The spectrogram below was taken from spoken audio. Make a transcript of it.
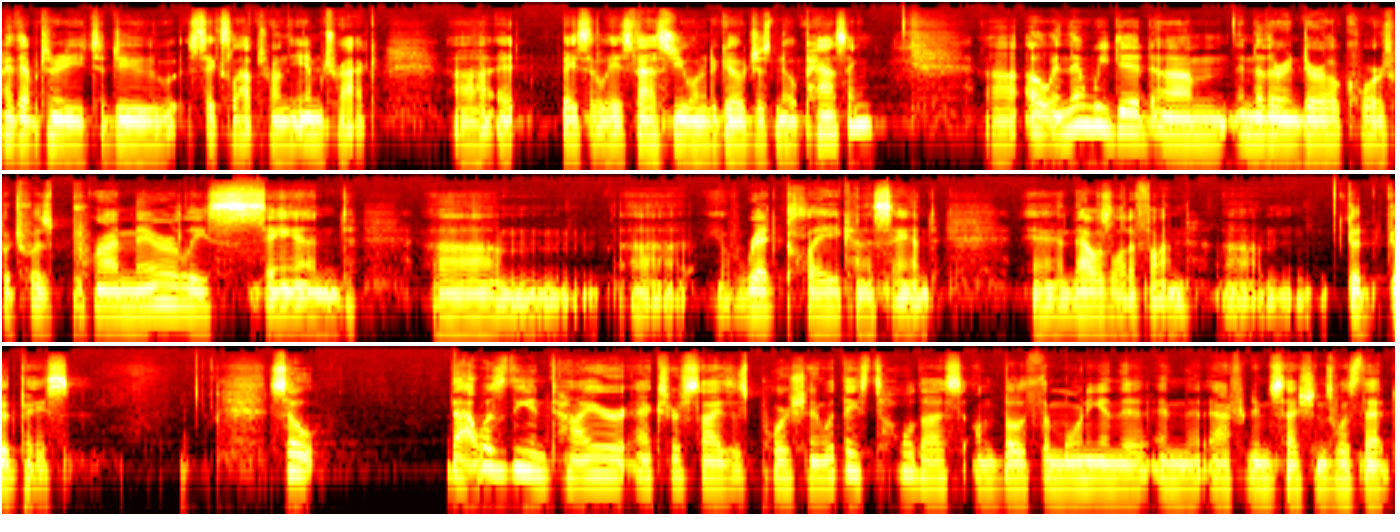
had the opportunity to do six laps around the M track uh, at basically as fast as you wanted to go, just no passing. Uh, oh, and then we did um, another enduro course, which was primarily sand, um, uh, you know, red clay kind of sand, and that was a lot of fun. Um, good, good pace. So that was the entire exercises portion. What they told us on both the morning and the and the afternoon sessions was that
